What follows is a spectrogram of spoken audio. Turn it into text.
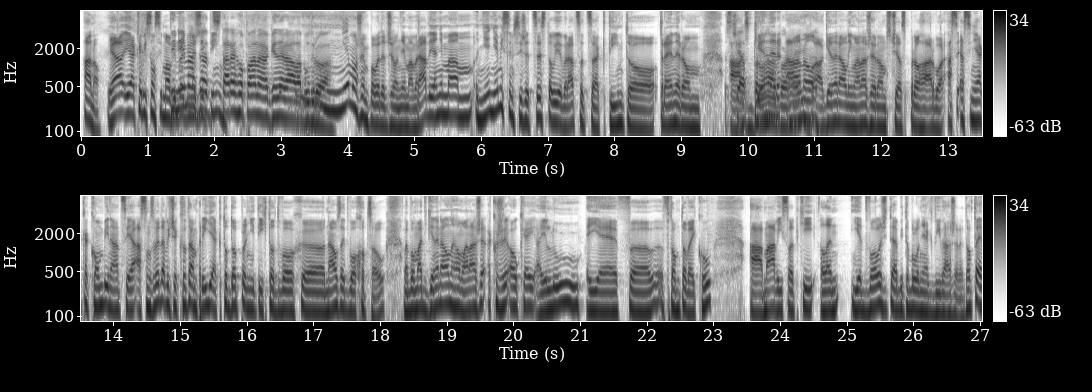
Áno, ja, ja keby som si mal ty vybrať nemáš medzi tým... starého pána generála Budrova. Nemôžem povedať, že ho nemám rád. Ja nemám, ne, nemyslím si, že cestou je vrácať sa k týmto trénerom a, gener, Harbor, áno, a generálnym manažerom z čias Pearl Harbor. Asi, asi nejaká kombinácia a som zvedavý, že kto tam príde a kto doplní týchto dvoch e, naozaj dôchodcov. Lebo mať generálneho manažera, akože OK, aj Lou je v, v tomto veku a má výsledky, len je dôležité, aby to bolo nejak vyvážené. Toto je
